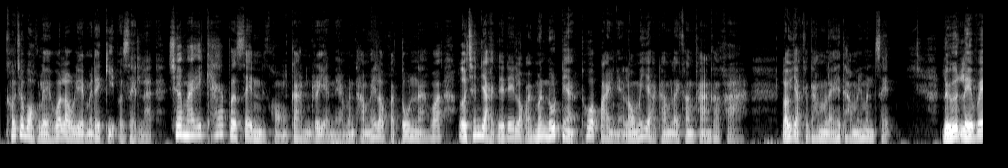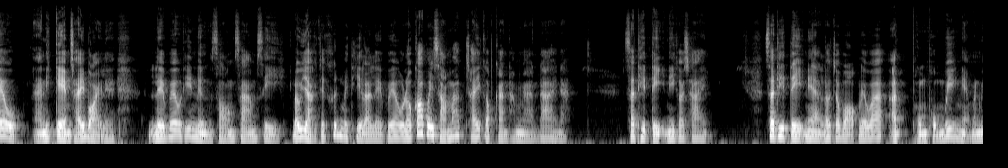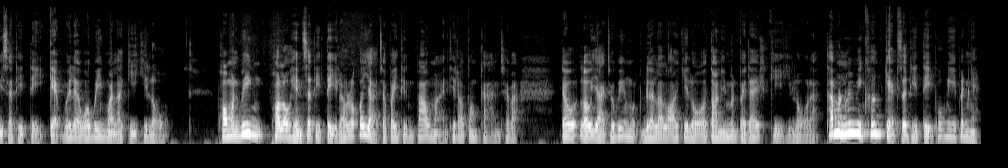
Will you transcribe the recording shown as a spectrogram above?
เขาจะบอกเลยว่าเราเรียนไม่ได้กี่เปอร์เซ็นต์แล้ว เชื่อไหมไอ้แค่เปอร์เซ็นต์ของการเรียนเนี่ยมันทำให้เรากระตุ้นนะว่าเออฉันอยากจะได้ร้อยมนุษย์เนี่ยทั่วไปเนี่ยเราไม่อยากทำอะไรค้างๆคาๆเราอยากจะทำอะไรให้ทำให้มันเสร็จ หรือเลเวลอันนี้เกมใช้บ่อยเลยเลเวลที่ 1 2 3 4 เราอยากจะขึ้นไปทีละเลเวลแล้วก็ไปสามารถใช้กับการทำงานได้นะสถิตินี่ก็ใช่ สถิติเนี่ยเราจะบอกเลยว่าผมผมวิ่งเนี่ยมันมีสถิติเก็บไว้เลยว่าวิ่งวันละกี่กิโล พอมันวิ่งพอเราเห็นสถิติแล้วเราก็อยากจะไปถึงเป้าหมายที่เราต้องการใช่ปะ่ะแล้วเราอยากจะวิ่งเดือนละร้อยกิโล ตอนนี้มันไปได้กี่กิโลแล้ว ถ้ามันไม่มีเครื่องเก็บสถิติพวกนี้เป็นไง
